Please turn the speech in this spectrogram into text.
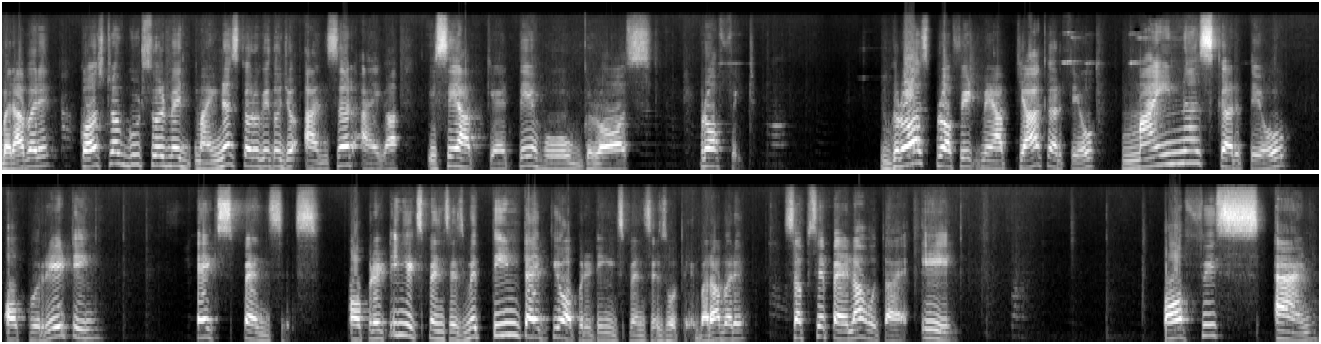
बराबर है? कॉस्ट ऑफ़ गुड सोल्ड में माइनस करोगे तो जो आंसर आएगा, इसे आप कहते हो ग्रॉस प्रॉफिट ग्रॉस प्रॉफिट में आप क्या करते हो? माइनस करते हो ऑपरेटिंग एक्सपेंसेस ऑपरेटिंग एक्सपेंसेस में तीन टाइप के ऑपरेटिंग एक्सपेंसेस होते हैं, बराबर है? सबसे पहला होता है A office and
